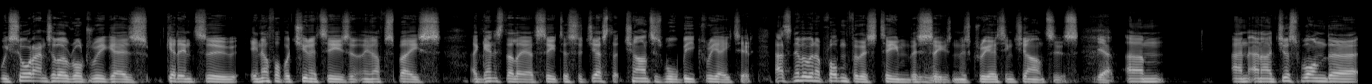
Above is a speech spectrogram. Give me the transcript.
we saw Angelo Rodriguez get into enough opportunities and enough space against the LAFC to suggest that chances will be created. That's never been a problem for this team this season, is creating chances. Yeah. Um, and and I just wonder.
